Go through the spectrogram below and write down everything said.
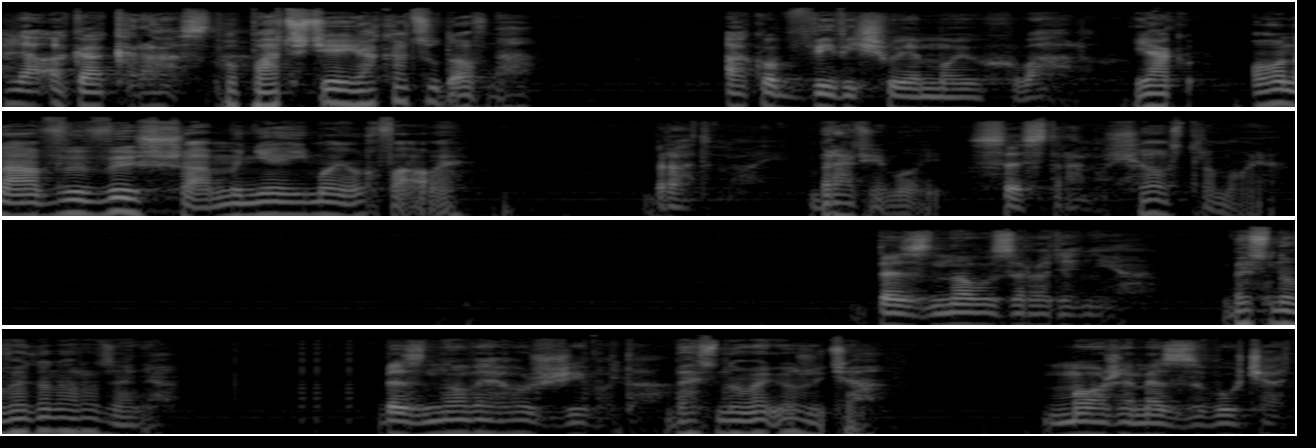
Hľa, aká krásna, Popatrzcie, jaka cudowna. ako vyvyšuje moju chválu. Jak ona wywyższa mnie i moją chwałę. Brat môj, Bracie mój, sestra moja, siostro moja. Bez znovu zrodenia, Bez nowego narodzenia, bez nového života bez nowego życia môžeme zvučať.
